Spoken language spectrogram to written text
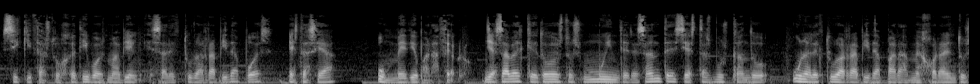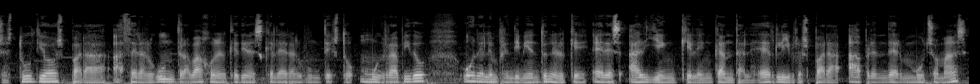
si quizás tu objetivo es más bien esa lectura rápida, pues esta sea un medio para hacerlo. Ya sabes que todo esto es muy interesante si estás buscando una lectura rápida para mejorar en tus estudios, para hacer algún trabajo en el que tienes que leer algún texto muy rápido o en el emprendimiento en el que eres alguien que le encanta leer libros para aprender mucho más,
